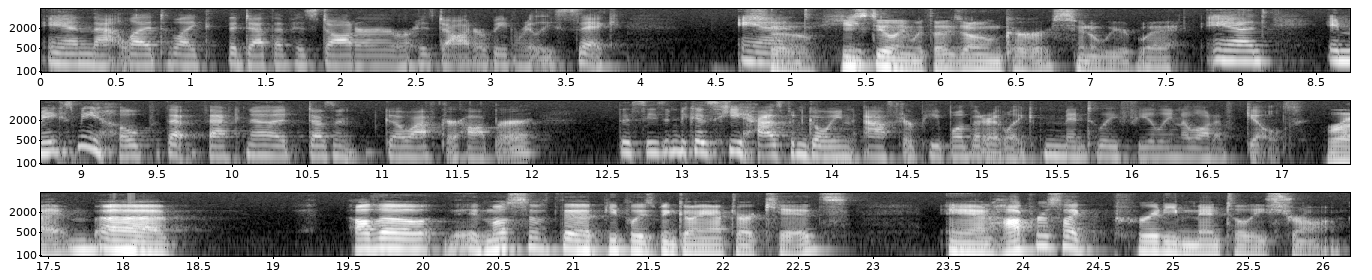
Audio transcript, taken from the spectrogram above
and that led to like the death of his daughter or his daughter being really sick. And so he's he- dealing with his own curse in a weird way. and it makes me hope that Vecna doesn't go after Hopper this season because he has been going after people that are like mentally feeling a lot of guilt. Right. Uh, although most of the people he's been going after are kids, and Hopper's like pretty mentally strong.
